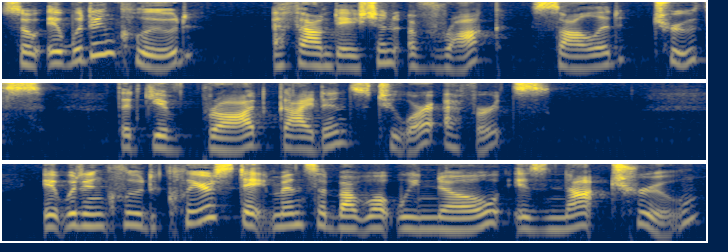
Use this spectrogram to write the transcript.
So it would include a foundation of rock solid truths that give broad guidance to our efforts. It would include clear statements about what we know is not true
